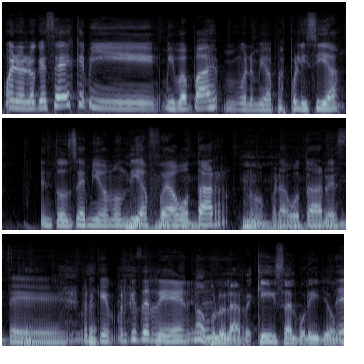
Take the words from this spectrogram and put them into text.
Bueno, lo que sé es que mi, mi papá, es- bueno, mi papá es policía. Entonces mi mamá un día fue a votar, ¿no? Para votar este... ¿Por qué, por qué se ríen? No, por lo de la requisa, el bolillo.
